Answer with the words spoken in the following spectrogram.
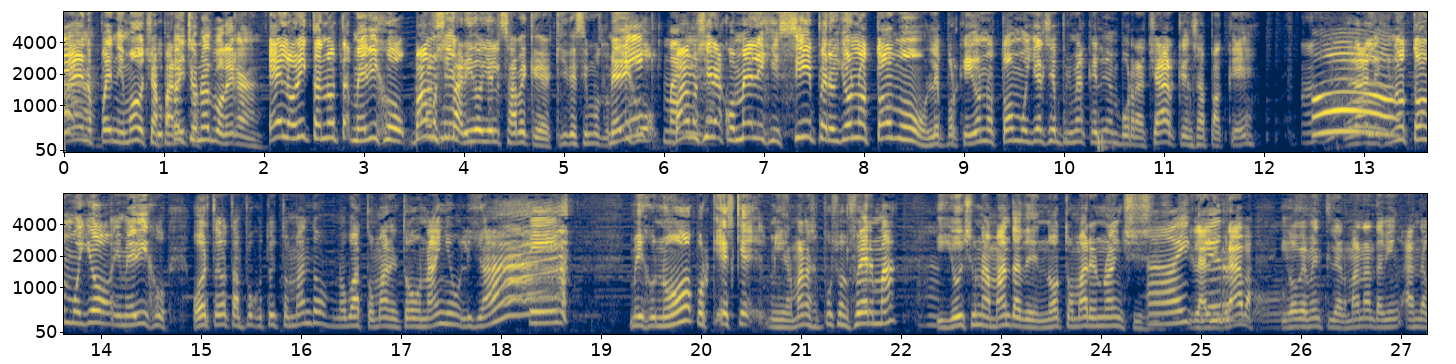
Bueno, pues ni modo, chaparrito. pecho no es bodega. Él ahorita no me dijo, vamos a mi ir marido y él sabe que aquí decimos lo Me que... Sí, dijo, marido. vamos a ir a comer. Le dije, sí, pero yo no tomo. Le, porque yo no tomo y él siempre me ha querido emborrachar, que en zapaqué. Oh. Le dije, no tomo yo. Y me dijo, ahorita yo tampoco estoy tomando. No voy a tomar en todo un año. Le dije, ah. Sí. Me dijo, no, porque es que mi hermana se puso enferma y yo hice una manda de no tomar en un año si, si- Ay, si la libraba. Y obviamente la hermana anda bien, anda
